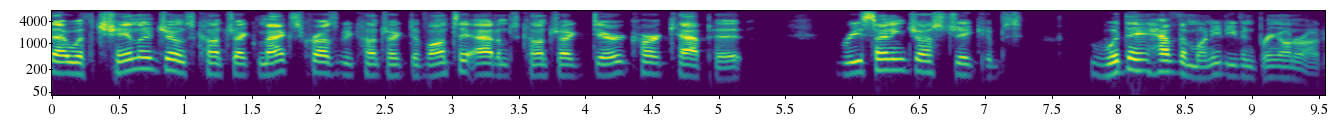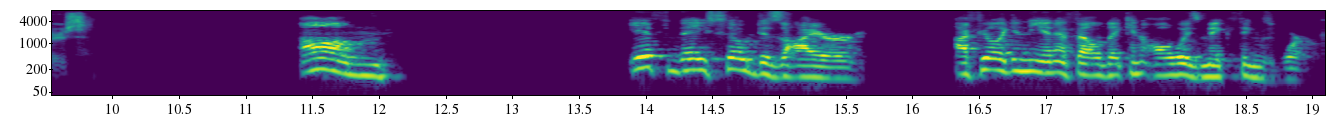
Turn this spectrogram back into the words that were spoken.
that with Chandler Jones contract, Maxx Crosby contract, Davante Adams contract, Derek Carr cap hit, re-signing Josh Jacobs, would they have the money to even bring on Rodgers? Um, if they so desire, I feel like in the NFL they can always make things work.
